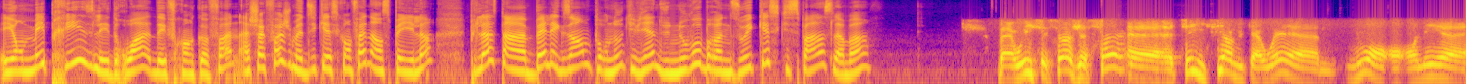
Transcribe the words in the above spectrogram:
et on méprise les droits des francophones. À chaque fois je me dis qu'est-ce qu'on fait dans ce pays-là? Puis là c'est un bel exemple pour nous qui vient du Nouveau-Brunswick. Qu'est-ce qui se passe là-bas? Ben oui, c'est ça. Je sens, euh, tu sais, ici en Outaouais, euh, nous, on, on est, euh,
